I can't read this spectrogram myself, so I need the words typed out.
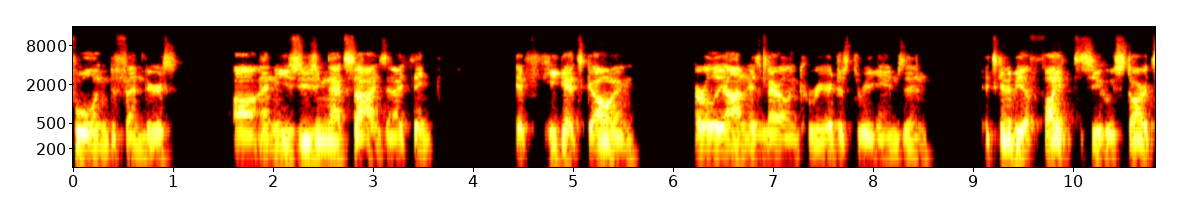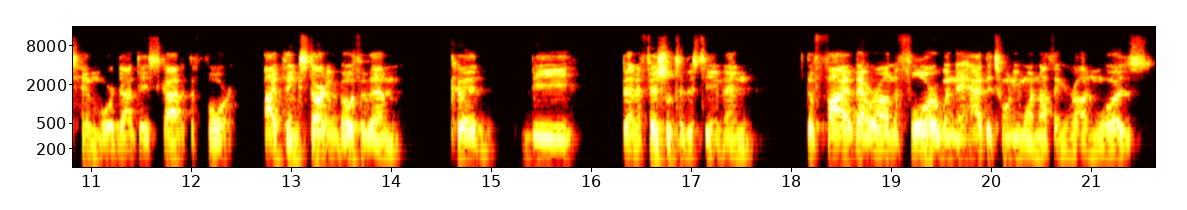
fooling defenders. Uh, and he's using that size. And I think if he gets going early on in his Maryland career, just three games in, it's going to be a fight to see who starts, him or Donta Scott at the four. I think starting both of them could be beneficial to this team. And the five that were on the floor when they had the 21 nothing run was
